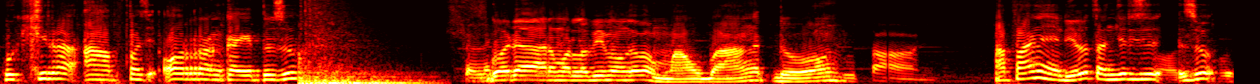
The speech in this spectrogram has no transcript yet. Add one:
Gue kira apa sih orang kayak itu Zu? Gua ada armor lebih mau nggak bang? Mau banget dong. Hutan. Apanya yang di loot anjir Zu?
